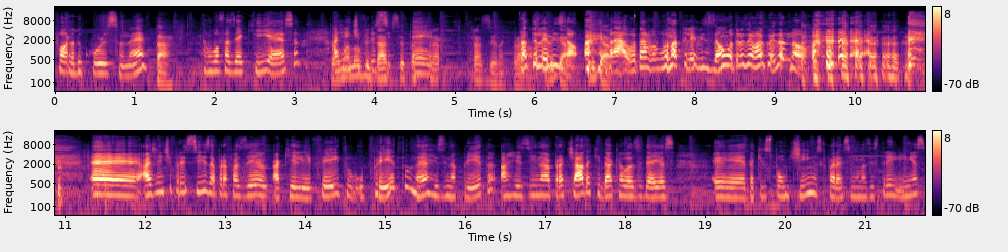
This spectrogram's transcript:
fora do curso, né? Tá. Então, vou fazer aqui essa. Então, a uma novidade que você está é, trazendo aqui para Para televisão. Obrigado. Obrigado. vou na televisão, vou trazer uma coisa nova. é, a gente precisa, para fazer aquele efeito, o preto, né, a resina preta, a resina prateada, que dá aquelas ideias é, daqueles pontinhos que parecem umas estrelinhas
